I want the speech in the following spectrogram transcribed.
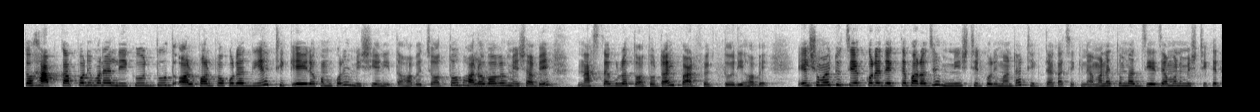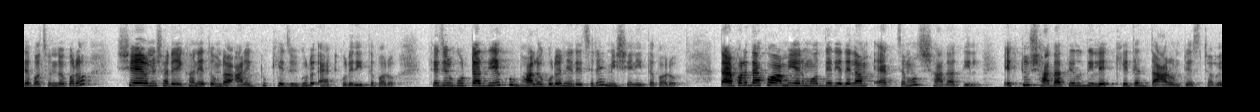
তো হাফ কাপ পরিমাণে লিকুইড দুধ অল্প অল্প করে দিয়ে ঠিক এই রকম করে মিশিয়ে নিতে হবে। যত ভালোভাবে মেশাবে, নাস্তাগুলো ততটাই পারফেক্ট তৈরি হবে। এই সময় একটু চেক করে দেখতে পারো যে মিষ্টির পরিমাণটা ঠিকঠাক আছে কিনা। মানে তোমরা যে যেমন মিষ্টি খেতে পছন্দ করো, সেই অনুসারে এখানে তোমরা আরেকটু খেজুর গুড় অ্যাড করে দিতে পারো। খেজুর গুড়টা দিয়ে খুব ভালো করে নেড়ে ছেড়ে মিশিয়ে নিতে পারো। তারপরে দেখো আমি এর মধ্যে দিয়ে দিলাম এক চামচ সাদা তিল। একটু সাদা তিল দিলে খেতে দারুণ টেস্ট হবে।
